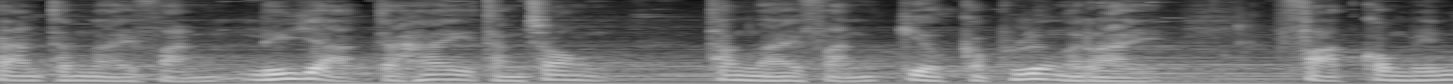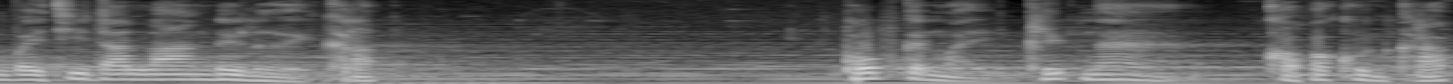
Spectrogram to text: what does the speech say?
การทำนายฝัน หรืออยากจะให้ทางช่องทำนายฝันเกี่ยวกับเรื่องอะไร ฝากคอมเมนต์ไว้ที่ด้านล่างได้เลยครับ พบกันใหม่คลิปหน้าขอบพระคุณครับ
